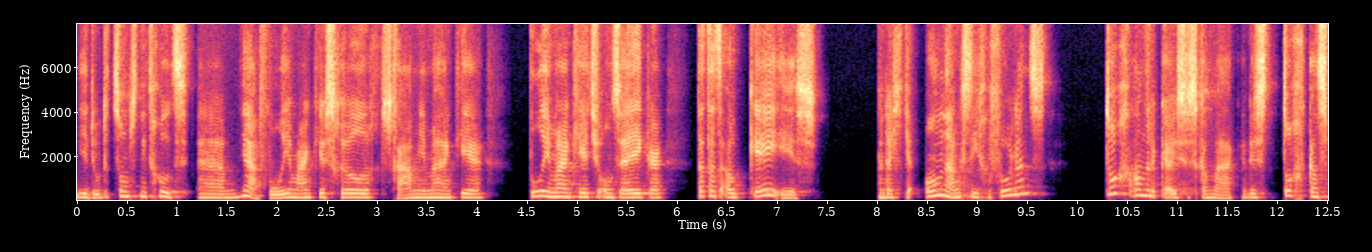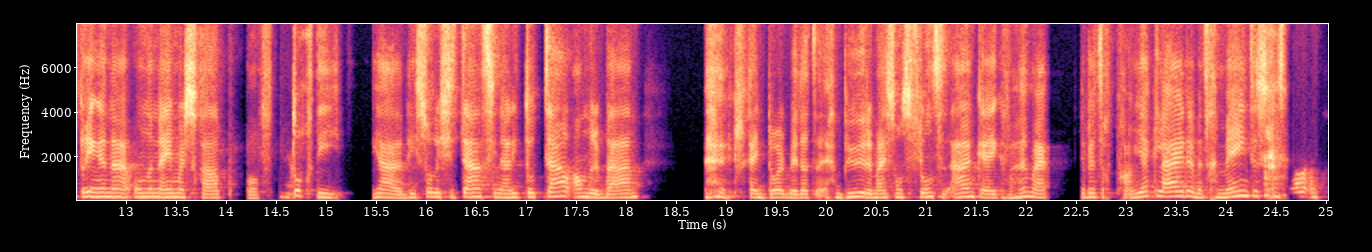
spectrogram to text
je doet het soms niet goed. Um, ja, voel je maar een keer schuldig, schaam je maar een keer, voel je maar een keertje onzeker dat dat oké is. En dat je ondanks die gevoelens toch andere keuzes kan maken. Dus toch kan springen naar ondernemerschap of toch die, ja, die sollicitatie naar die totaal andere baan. Ik vergeet nooit meer dat echt buren mij soms fronsend aankeken van, maar je bent toch projectleider met gemeentes en zo.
